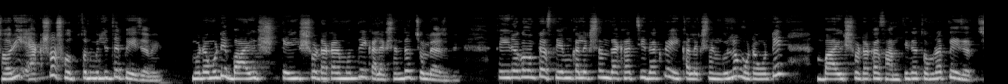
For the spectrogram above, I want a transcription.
সরি একশো সত্তর মিলিতে পেয়ে যাবে। মোটামুটি বাইশ তেইশশো টাকার মধ্যে এই কালেকশনটা চলে আসবে। তো এইরকম একটা সেম কালেকশন দেখাচ্ছি। দেখো, এই কালেকশনগুলো মোটামুটি বাইশশো টাকা সামথিংয়ে তোমরা পেয়ে যাচ্ছ।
